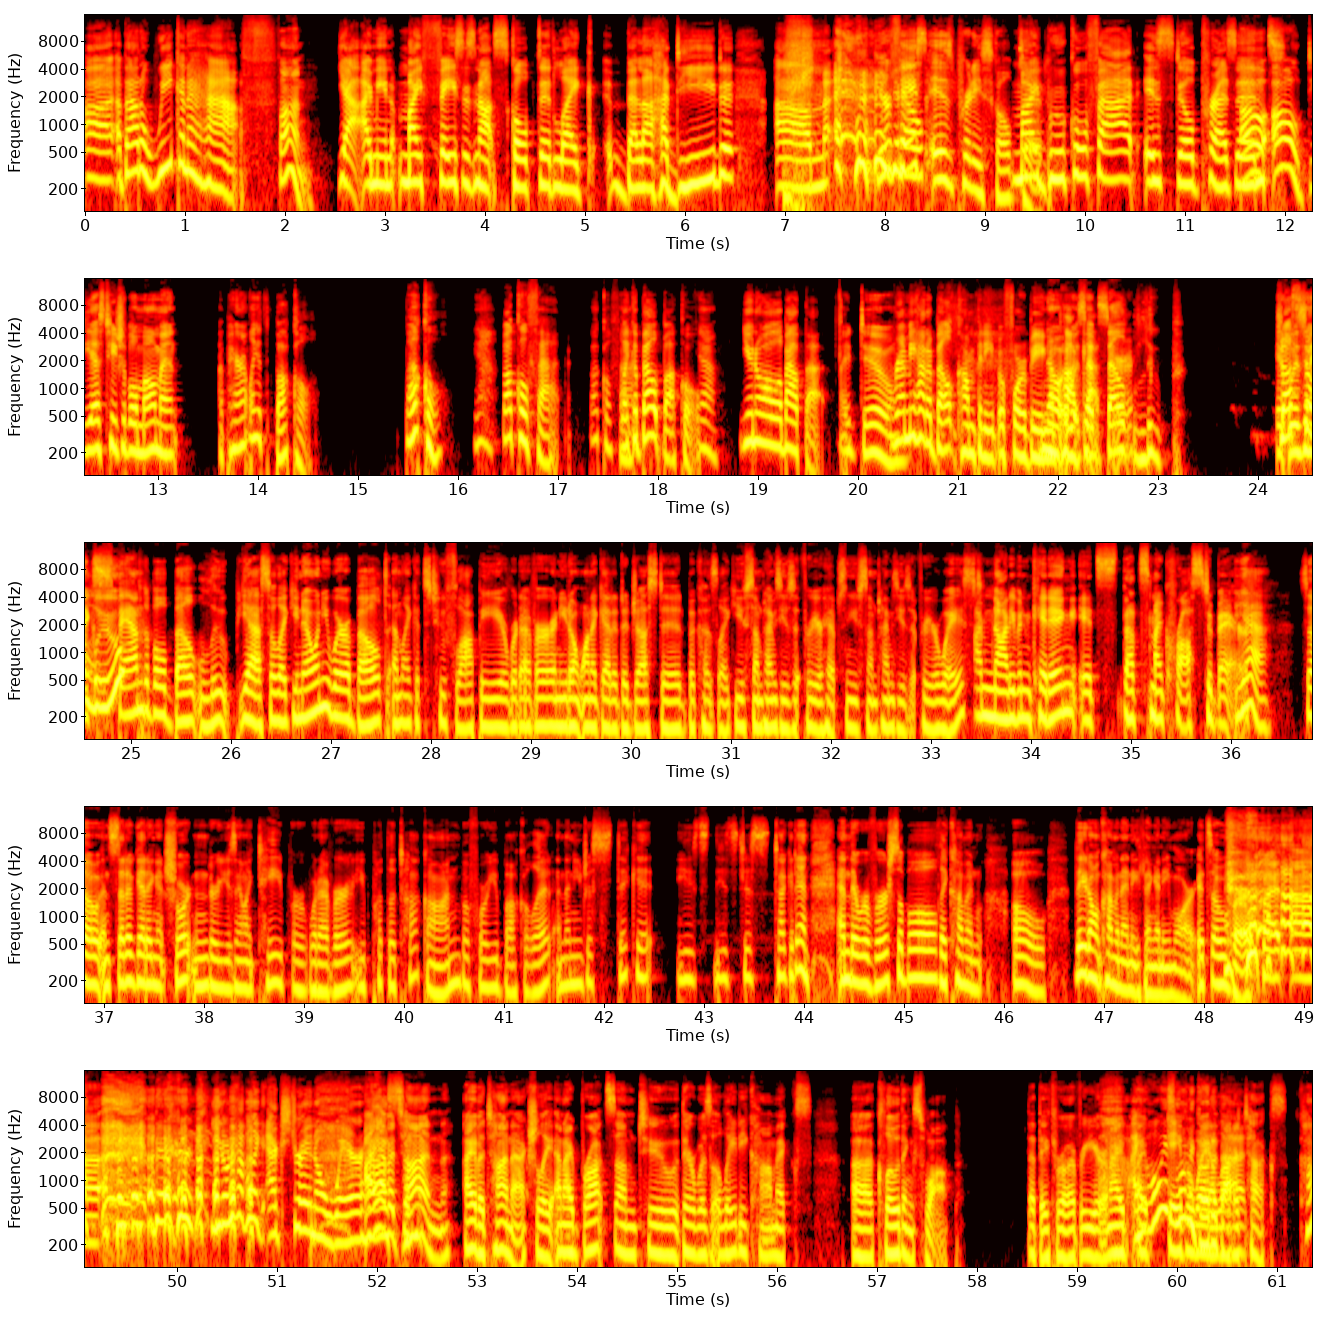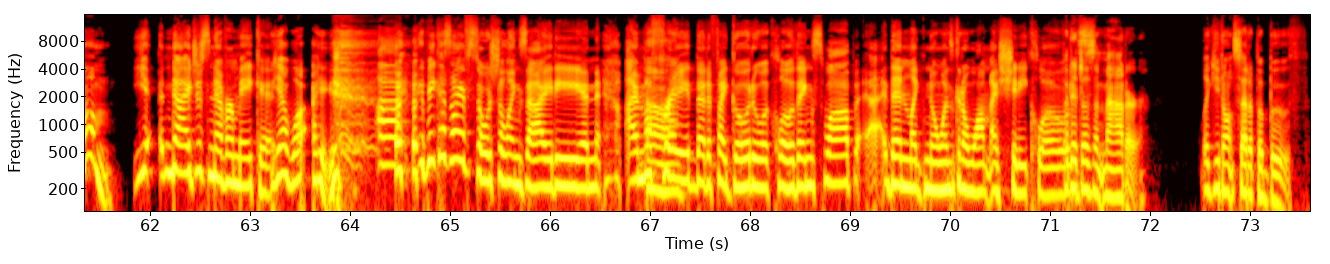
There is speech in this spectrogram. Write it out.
Uh, about a week and a half. Fun. Yeah, I mean, my face is not sculpted like Bella Hadid. Um, Your you face know, is pretty sculpted. my buccal fat is still present. oh, oh, DS teachable moment. Apparently it's buckle. buckle. Yeah. Buckle fat, Buckle fat. like a belt buckle. Yeah. you know all about that. I do. Remy had a belt company before being no, a it was a belt loop. It Just was a an loop? expandable belt loop. Yeah. So like you know when you wear a belt and like it's too floppy or whatever and you don't want to get it adjusted because like you sometimes use it for your hips and you sometimes use it for your waist. I'm not even kidding. It's that's my cross to bear. yeah. So instead of getting it shortened or using like tape or whatever, you put the tuck on before you buckle it and then you just stick it. You, you just tuck it in. And they're reversible. They come in, oh, they don't come in anything anymore. It's over. But uh, you don't have like extra in a warehouse. I have a some- ton. I have a ton actually, and I brought some to. There was a Lady Comics uh, clothing swap that they throw every year, and I, I always gave away a lot of tucks. Come, Yeah, no, I just never make it. yeah, why? uh, because I have social anxiety, and I'm Oh. afraid that if I go to a clothing swap, uh, then like no one's gonna want my shitty clothes. but it doesn't matter. Like you don't set up a booth.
